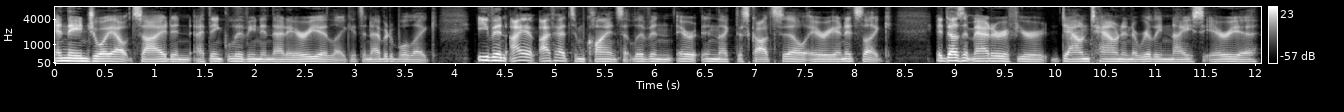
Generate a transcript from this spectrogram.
and they enjoy outside and I think living in that area like it's inevitable like even I I've had some clients that live in in like the Scottsdale area and it's like it doesn't matter if you're downtown in a really nice area.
